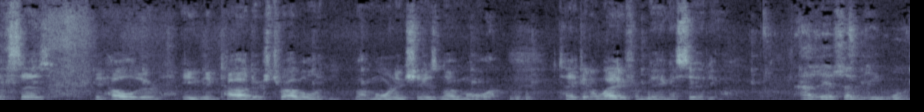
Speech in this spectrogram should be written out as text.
it says, Behold, her evening tide there's trouble, and by morning she is no more. Taken away from being a city. Isaiah seventeen one.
